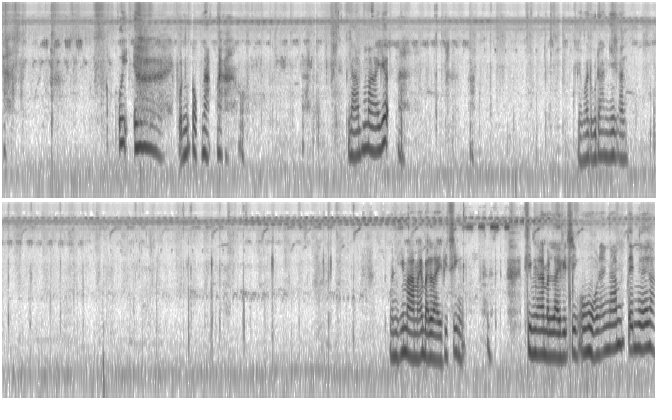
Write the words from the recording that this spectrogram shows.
จ้ะ อุ้ยเออฝนตกหนักนะคะน้ำมาเยอะนะเดี๋ยวมาดูด้านนี้กัน วันนี้มาไหมบันไลฟิชชิ่ง ทีมงานบันไลฟิชชิ่ง โอ้โห น้ำเต็มเลยค่ะ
